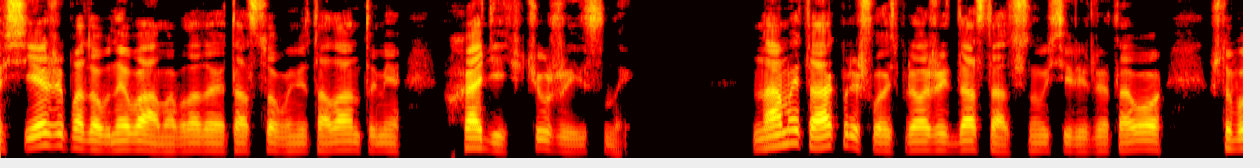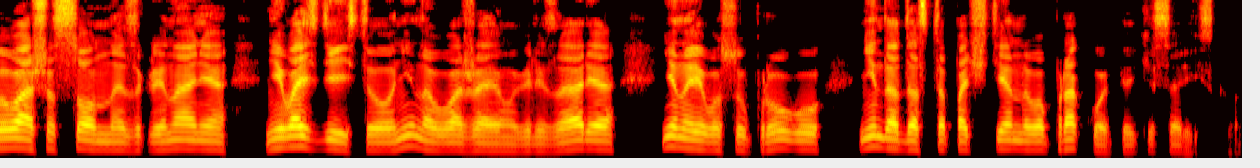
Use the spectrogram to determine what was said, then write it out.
все же, подобные вам, обладают особыми талантами входить в чужие сны. Нам и так пришлось приложить достаточно усилий для того, чтобы ваше сонное заклинание не воздействовало ни на уважаемого Велизария, ни на его супругу, ни на достопочтенного Прокопия Кисарийского.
